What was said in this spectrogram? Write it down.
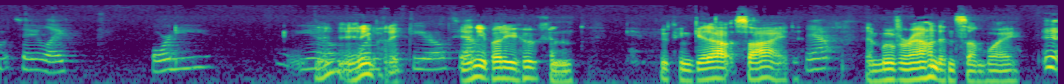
let's say like forty, you know, anybody, 40, year olds. Yeah. Anybody who can who can get outside yeah. and move around in some way mm.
